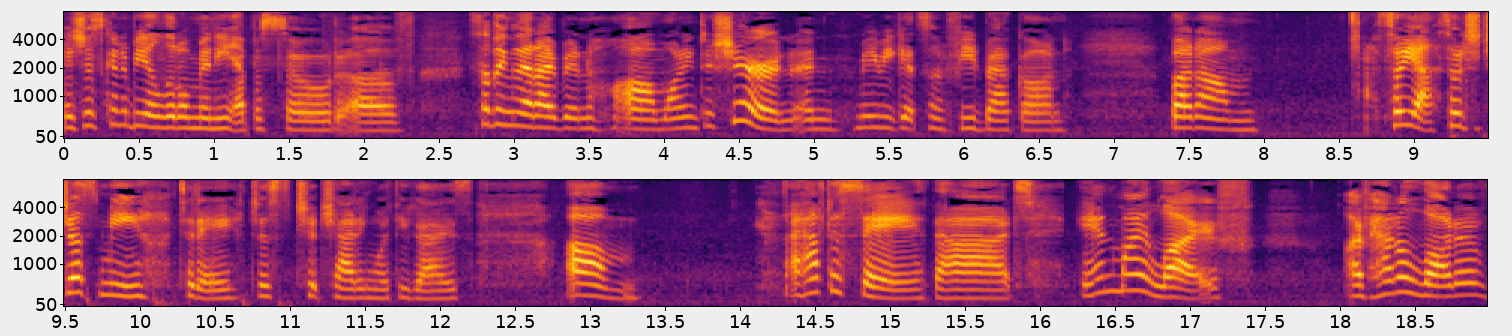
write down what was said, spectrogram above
It's just going to be a little mini episode of something that I've been um, wanting to share and, and maybe get some feedback on. But um, so yeah, so it's just me today, just chit chatting with you guys. Um, I have to say that in my life, I've had a lot of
